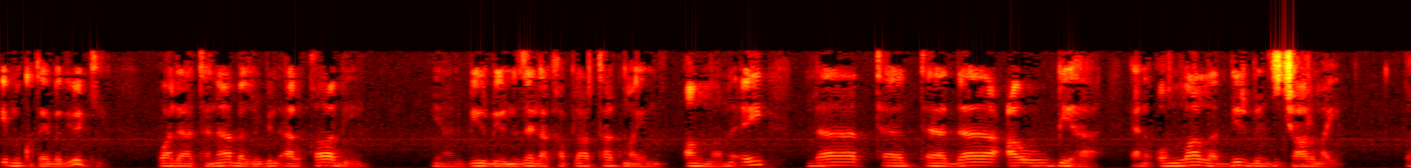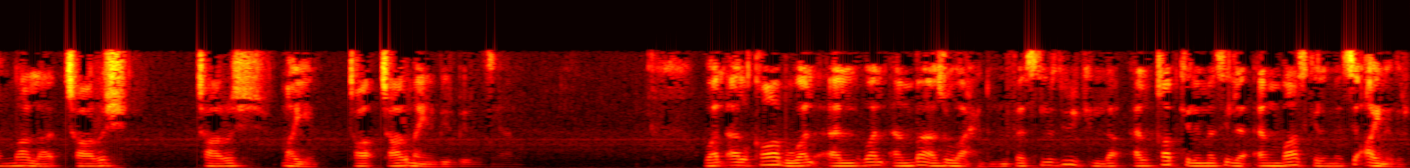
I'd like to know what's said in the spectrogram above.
İbnu Kuteybe diyor ki وَلَا تَنَابَزُ بِالْاَلْقَابِ Yani birbirinize lakaplar takmayın anlamı ey la teteda'av biha yani onlarla birbirinizi çağırmayın. Onlarla çağrış çağrışmayın. Ça çağırmayın birbirinizi yani. Vel elkabu vel el vel enbazu vahidun. Müfessirimiz diyor ki elkab kelimesiyle enbaz kelimesi aynıdır.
